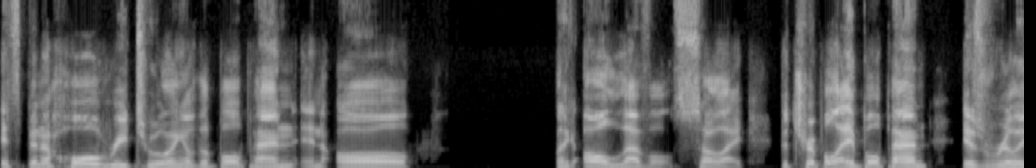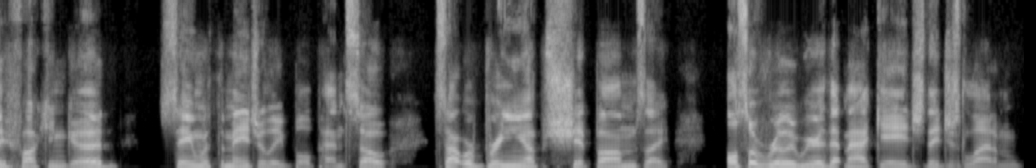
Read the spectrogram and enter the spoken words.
it's been a whole retooling of the bullpen in all like all levels. So like the AAA bullpen is really fucking good. Same with the major league bullpen. So it's not we're bringing up shit bums. Like also really weird that Matt Gage they just let him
